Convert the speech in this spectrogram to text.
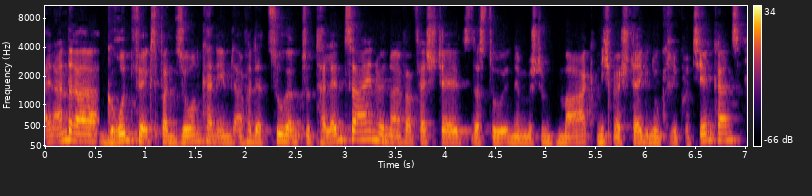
Ein anderer Grund für Expansion kann eben einfach der Zugang zu Talent sein, wenn du einfach feststellst, dass du in einem bestimmten Markt nicht mehr schnell genug rekrutieren kannst.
